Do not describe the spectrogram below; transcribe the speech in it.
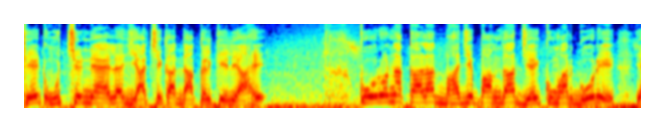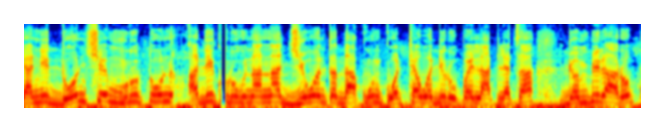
थेट उच्च न्यायालयात याचिका दाखल केली आहे. कोरोना काळात भाजप आमदार जयकुमार गोरे यांनी दोनशे मृतून अधिक रुग्णांना जिवंत दाखवून कोट्यावधी रुपये लाटल्याचा गंभीर आरोप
